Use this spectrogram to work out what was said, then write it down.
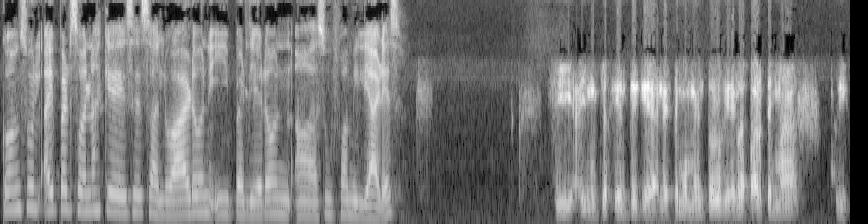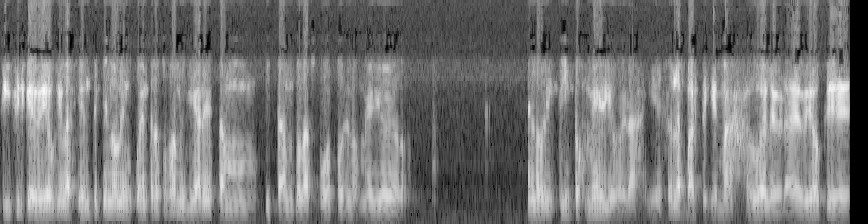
Cónsul, ¿hay personas que se salvaron y perdieron a sus familiares? Sí, hay mucha gente que en este momento lo que es la parte más difícil que veo que la gente que no le encuentra a sus familiares están quitando las fotos en los medios, en los distintos medios, ¿verdad? Y esa es la parte que más duele, ¿verdad? Yo veo que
